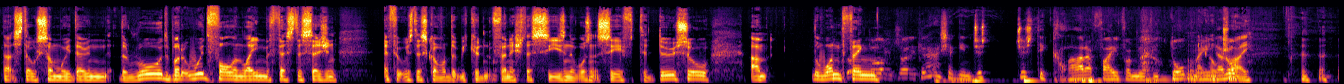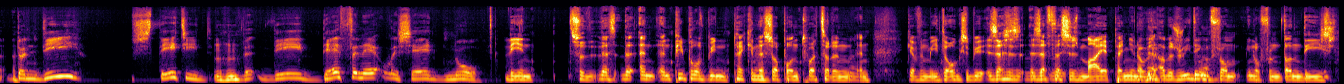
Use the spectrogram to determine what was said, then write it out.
that's still some way down the road, but it would fall in line with this decision if it was discovered that we couldn't finish this season. It wasn't safe to do so. Um, the one thing. Gordon, sorry, can I ask you again, just, just to clarify for me, if you don't mind? I'll try. Dundee stated mm-hmm. that they definitely said no. The in- so this the, and, and people have been picking this up on Twitter and, right. and giving me dogs abuse. Is this as, as if this is my opinion? I was, I was reading from you know from Dundee's. Just,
